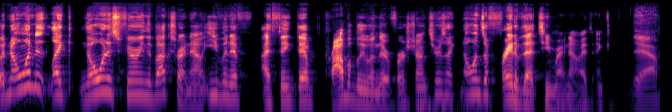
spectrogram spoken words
But no one is like no one is fearing the Bucks right now, even if I think they'll probably win their first round series. Like no one's afraid of that team right now, I think. Yeah.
